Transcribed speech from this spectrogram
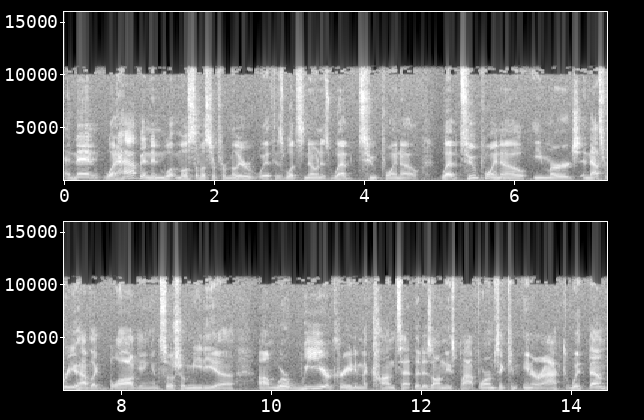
And then what happened, and what most of us are familiar with, is what's known as Web 2.0. Web 2.0 emerged, and that's where you have like blogging and social media, um, where we are creating the content that is on these platforms and can interact with them.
